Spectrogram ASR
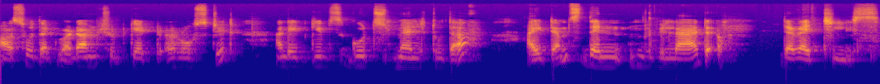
uh, so that vadam should get roasted and it gives good smell to the items then we will add the red chilies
